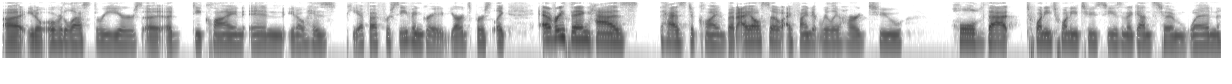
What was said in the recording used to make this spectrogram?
uh, you know, over the last three years, a, a decline in you know his PFF receiving grade, yards per, like everything has has declined. But I also I find it really hard to hold that 2022 season against him when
